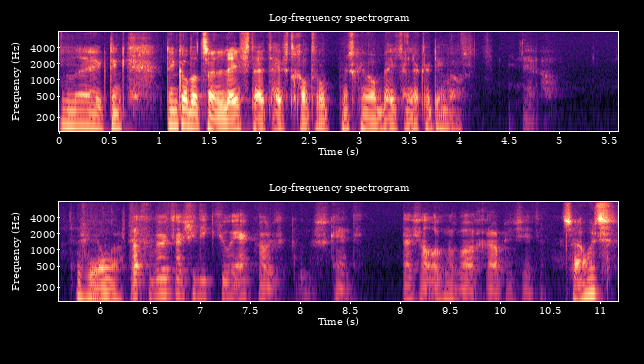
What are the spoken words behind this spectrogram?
nee, ik denk, ik denk al dat ze een leeftijd heeft gehad het misschien wel een beetje een lekker ding was. Ja. Dus jonger. Wat gebeurt als je die QR-code scant? Daar zal ook nog wel een grap in zitten. Zou het?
